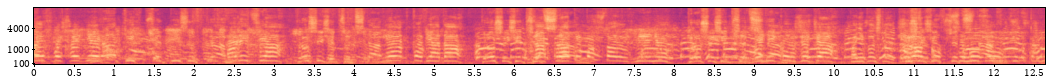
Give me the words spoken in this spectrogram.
bezpośredniego. Jakich przepisów prawa? Policja Proszę się przedstawić. nie odpowiada Proszę się straty przedstawić. powstałe w imieniu Proszę się przedstawić. użycia Panie pośle, proszę się środków przymusu przedstawić.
